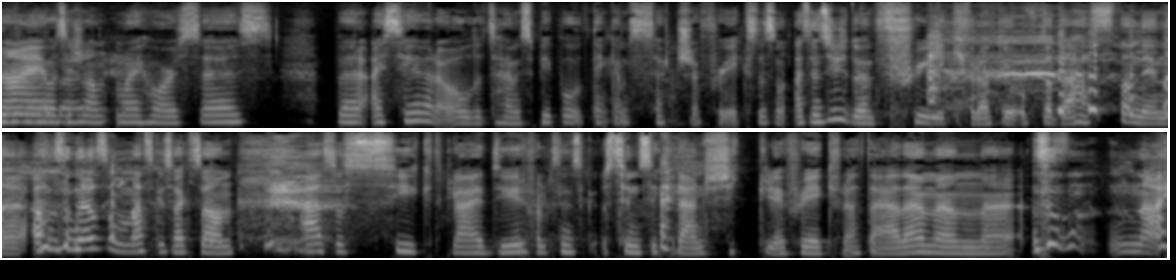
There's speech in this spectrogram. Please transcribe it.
Nei, hun sier sånn My horses. But I say that all the time, so people think I'm such a freak. Så sånn, jeg syns ikke du er en freak for at du er opptatt av hestene dine. Altså, det er som om jeg skulle sagt sånn Jeg er så sykt glad i dyr. Folk syns, syns sikkert jeg er en skikkelig freak for at jeg er det, men eh, nei.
